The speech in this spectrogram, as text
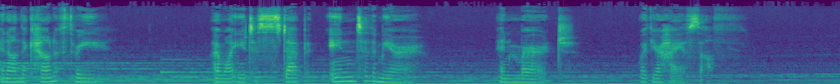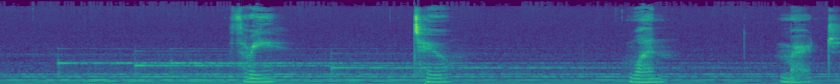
And on the count of three, I want you to step into the mirror and merge with your highest self. Three, two, one, merge.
